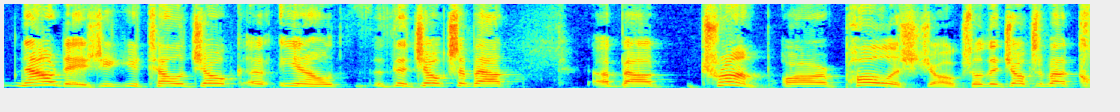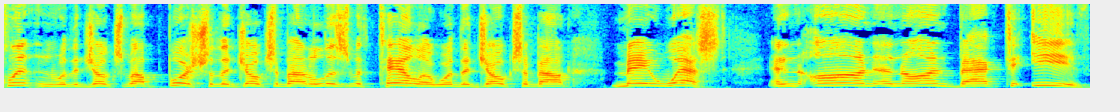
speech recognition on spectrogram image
nowadays you, you tell a joke, uh, you know, the jokes about about Trump or Polish jokes, or the jokes about Clinton, or the jokes about Bush, or the jokes about Elizabeth Taylor, or the jokes about Mae West, and on and on back to Eve.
